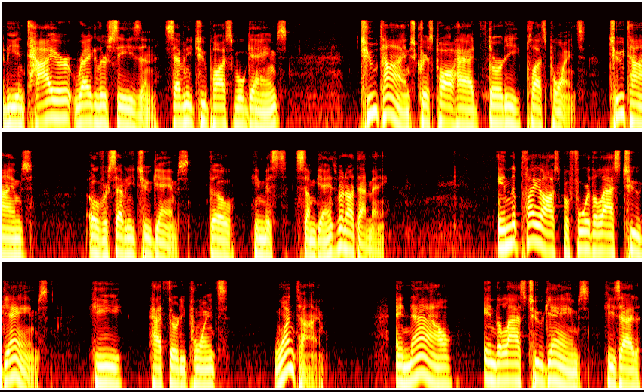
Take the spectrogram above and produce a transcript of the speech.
the entire regular season, 72 possible games, two times Chris Paul had 30 plus points, two times over 72 games though he missed some games, but not that many. In the playoffs before the last two games, he had 30 points one time. And now, in the last two games, he's had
